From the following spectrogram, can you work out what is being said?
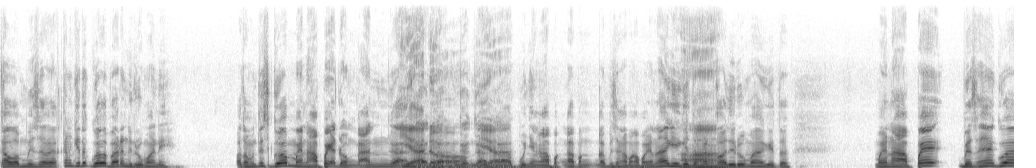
kalau misalnya kan kita gue lebaran di rumah nih. Otomatis gue main HP ya dong kan, nggak Iya nggak- nggak nggak iya. punya ngapa ngapa nggak bisa ngapa-ngapain lagi gitu kan Ah. kalau di rumah gitu. Main HP biasanya gue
